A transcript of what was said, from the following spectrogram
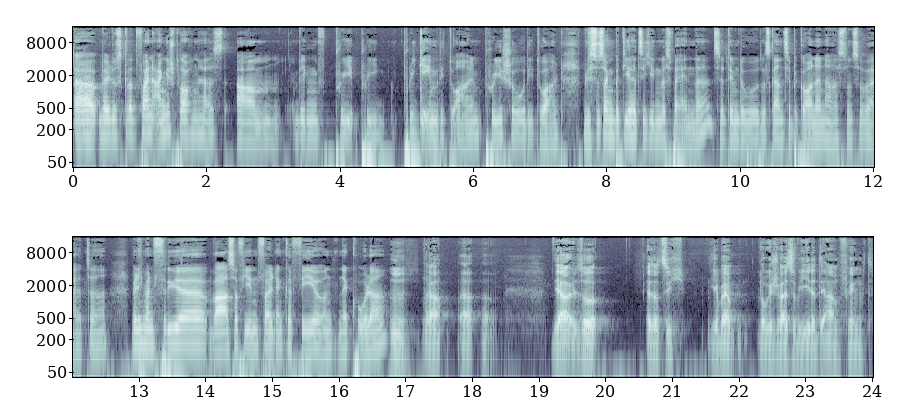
Äh, weil du es gerade vorhin angesprochen hast, ähm, wegen Pre- Pre- Pre-Game-Ritualen, Pre-Show-Ritualen. Würdest du sagen, bei dir hat sich irgendwas verändert, seitdem du das Ganze begonnen hast und so weiter? Weil ich meine, früher war es auf jeden Fall dein Kaffee und eine Cola. Mm, ja, ja, ja. Ja, also es hat sich, ich habe ja logischerweise wie jeder, der anfängt,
